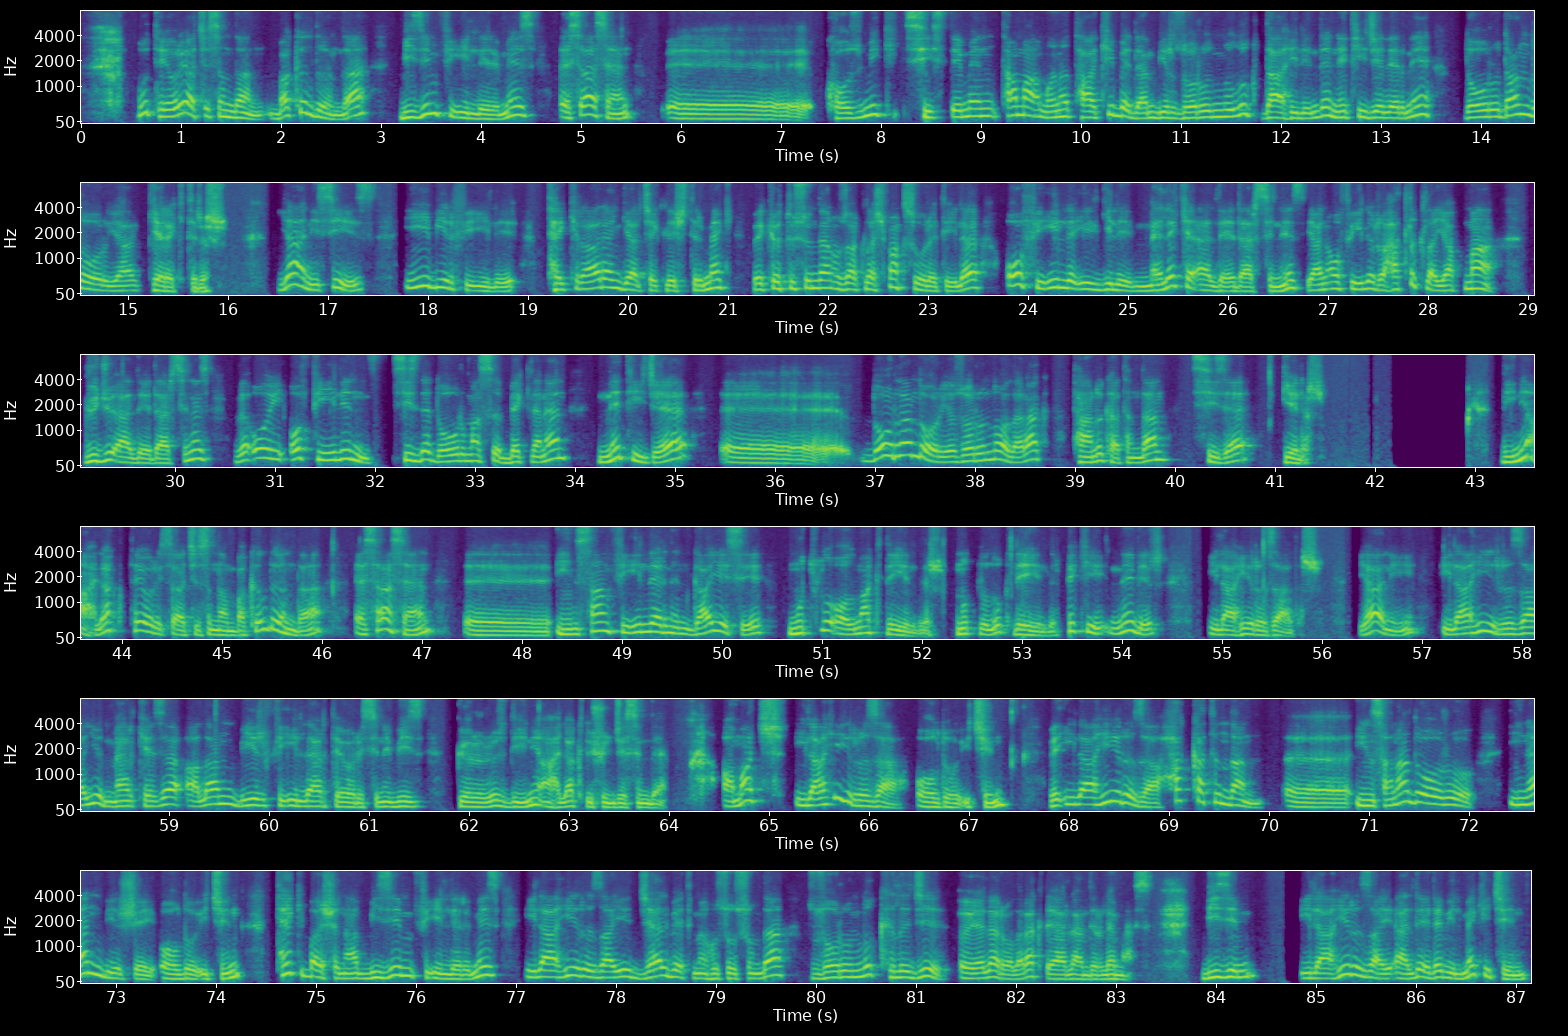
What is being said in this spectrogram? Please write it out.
Bu teori açısından bakıldığında bizim fiillerimiz esasen e, kozmik sistemin tamamını takip eden bir zorunluluk dahilinde neticelerini doğrudan doğruya gerektirir. Yani siz iyi bir fiili tekraren gerçekleştirmek ve kötüsünden uzaklaşmak suretiyle o fiille ilgili meleke elde edersiniz. Yani o fiili rahatlıkla yapma gücü elde edersiniz ve o o fiilin sizde doğurması beklenen netice e, doğrudan doğruya zorunlu olarak Tanrı katından size gelir. Dini ahlak teorisi açısından bakıldığında esasen e, insan fiillerinin gayesi mutlu olmak değildir. Mutluluk değildir. Peki nedir? İlahi rızadır. Yani ilahi rızayı merkeze alan bir fiiller teorisini biz görürüz dini ahlak düşüncesinde. Amaç ilahi rıza olduğu için ve ilahi rıza hak katından e, insana doğru inen bir şey olduğu için tek başına bizim fiillerimiz ilahi rızayı celbetme hususunda zorunlu kılıcı öğeler olarak değerlendirilemez. Bizim ilahi rızayı elde edebilmek için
